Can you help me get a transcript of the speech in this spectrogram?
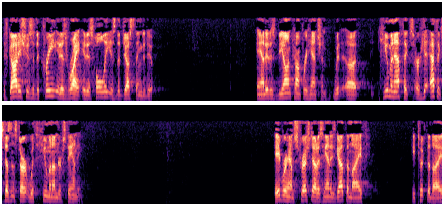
If God issues a decree, it is right. It is holy, it is the just thing to do. And it is beyond comprehension. Uh, human ethics, or ethics doesn't start with human understanding. Abraham stretched out his hand, he's got the knife, he took the knife,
